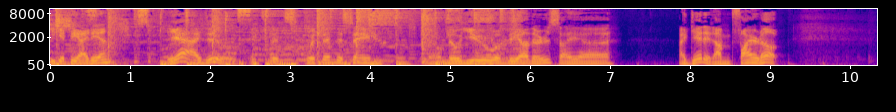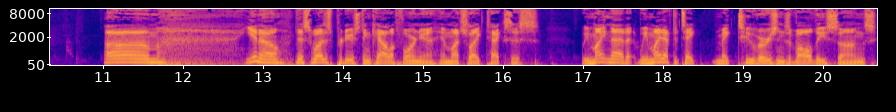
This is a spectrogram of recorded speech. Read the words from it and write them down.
You get the idea? Yeah, I do. It's it's within the same you know milieu of the others. I uh I get it. I'm fired up. Um, you know, this was produced in California, and much like Texas, we might not. We might have to take make two versions of all these songs.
